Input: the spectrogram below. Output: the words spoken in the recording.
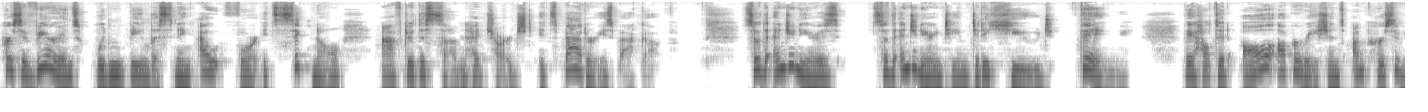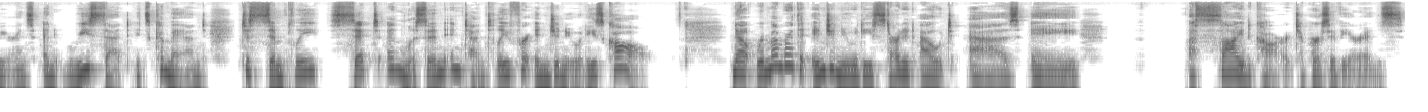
Perseverance wouldn't be listening out for its signal after the sun had charged its batteries back up. So the engineers, so the engineering team did a huge thing. They halted all operations on Perseverance and reset its command to simply sit and listen intently for Ingenuity's call. Now, remember that Ingenuity started out as a a sidecar to Perseverance.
